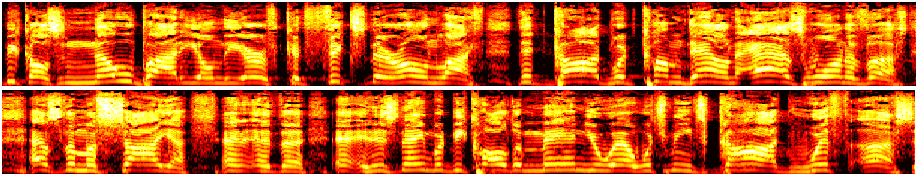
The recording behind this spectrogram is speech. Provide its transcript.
because nobody on the earth could fix their own life. That God would come down as one of us, as the Messiah. And, and, the, and his name would be called Emmanuel, which means God with us.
